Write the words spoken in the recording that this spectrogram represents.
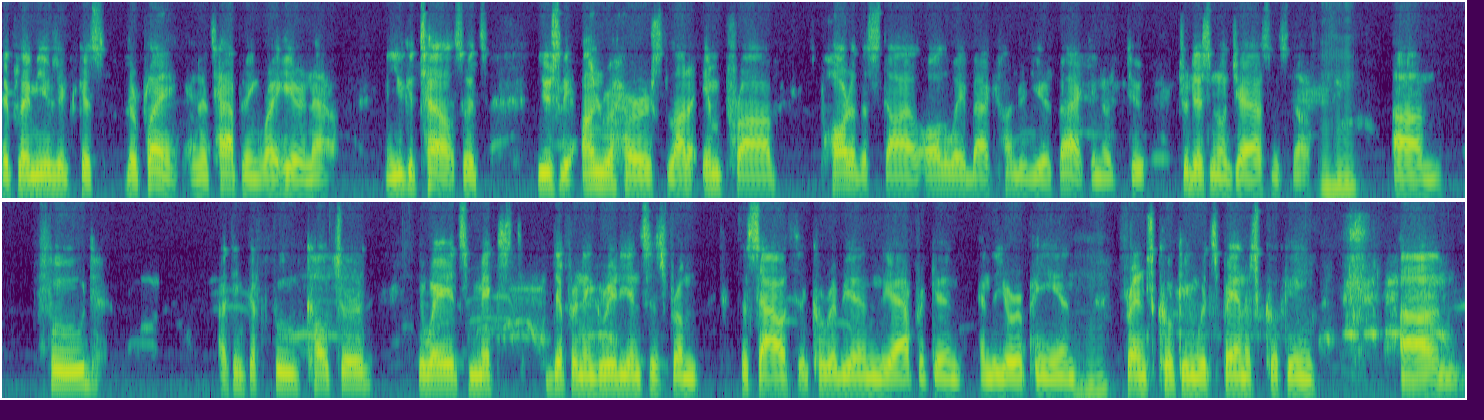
They play music because they're playing and it's happening right here and now, and you could tell. So it's usually unrehearsed, a lot of improv, part of the style all the way back hundred years back, you know, to traditional jazz and stuff. hmm Um, food, I think the food culture, the way it's mixed, different ingredients is from the South, the Caribbean, the African, and the European. Mhm. French cooking with Spanish cooking, um,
